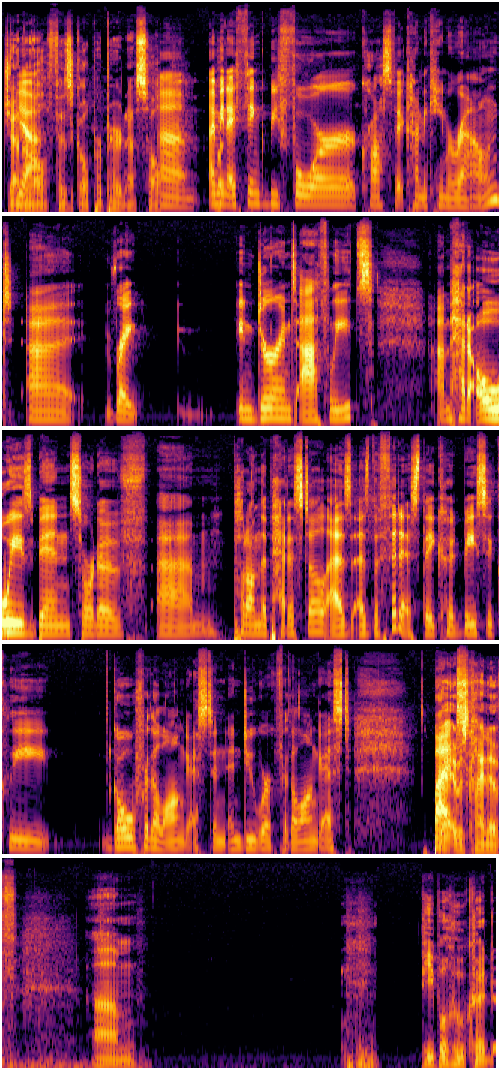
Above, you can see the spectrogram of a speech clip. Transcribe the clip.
general yeah. physical preparedness. So, um, I what, mean, I think before CrossFit kind of came around, uh, right, endurance athletes um, had always been sort of um, put on the pedestal as as the fittest. They could basically go for the longest and, and do work for the longest. But yeah, it was kind of um, people who could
